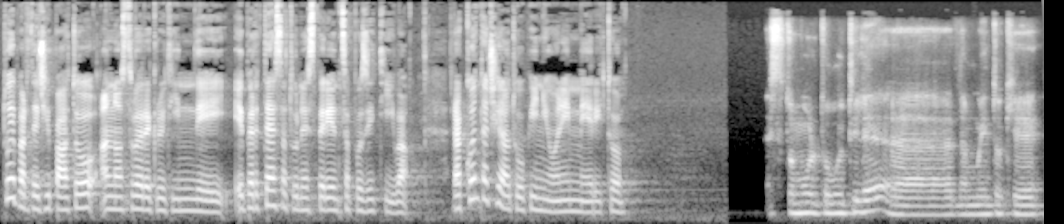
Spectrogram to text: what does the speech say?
Tu hai partecipato al nostro Recruiting Day e per te è stata un'esperienza positiva. Raccontaci la tua opinione in merito. È stato molto utile eh, dal momento che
